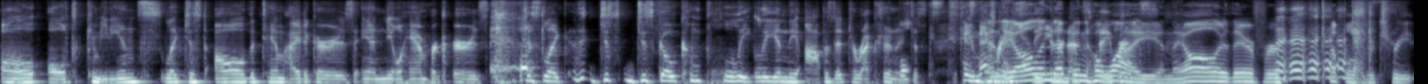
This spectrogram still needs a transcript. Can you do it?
all alt comedians, like just all the Tim Heideckers and Neil Hamburgers, just like just just go completely in the opposite direction and Well, just his next and they all the end up in Hawaii, favorites. and they all are there for couples retreat.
